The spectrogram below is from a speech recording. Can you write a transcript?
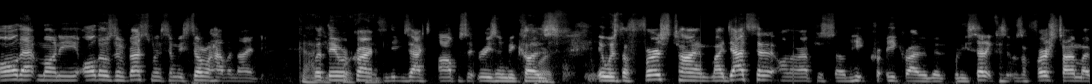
all that money, all those investments, and we still don't have a 90. God, but they were crying kid. for the exact opposite reason because it was the first time my dad said it on our episode. He he cried a bit when he said it because it was the first time my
